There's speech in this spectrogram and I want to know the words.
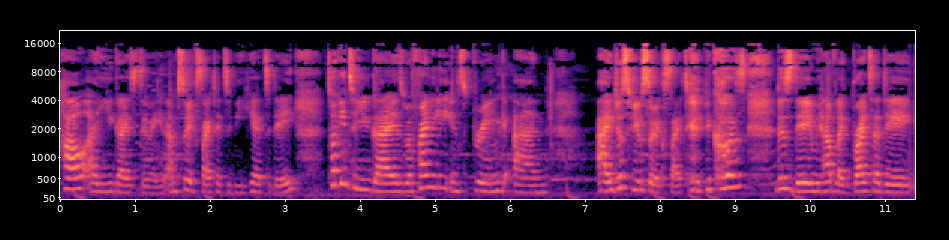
how are you guys doing? I'm so excited to be here today. Talking to you guys we're finally in spring and I just feel so excited because this day we have like brighter day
